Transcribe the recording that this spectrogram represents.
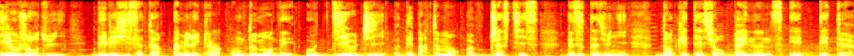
Et aujourd'hui, des législateurs américains ont demandé au DOJ, au Department of Justice des États-Unis, d'enquêter sur Binance et Tether.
